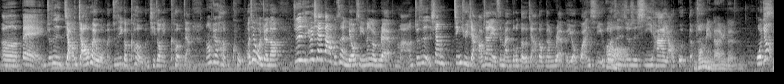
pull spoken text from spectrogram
呃被就是教教会我们就是一个课文其中一课这样，然后觉得很酷，而且我觉得就是因为现在大家不是很流行那个 rap 嘛，就是像金曲奖好像也是蛮多得奖都跟 rap 有关系，或者是就是嘻哈摇滚的。你说闽南语的？我就嘻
